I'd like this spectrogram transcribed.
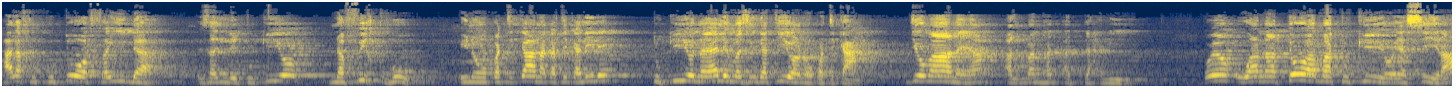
halafu kutoa faida za lile tukio na fiqhu inayopatikana katika lile tukio na yale mazingatio yanayopatikana. Ndio maana ya almanhaj at-tahlili kwa hiyo wanatoa matukio ya sira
